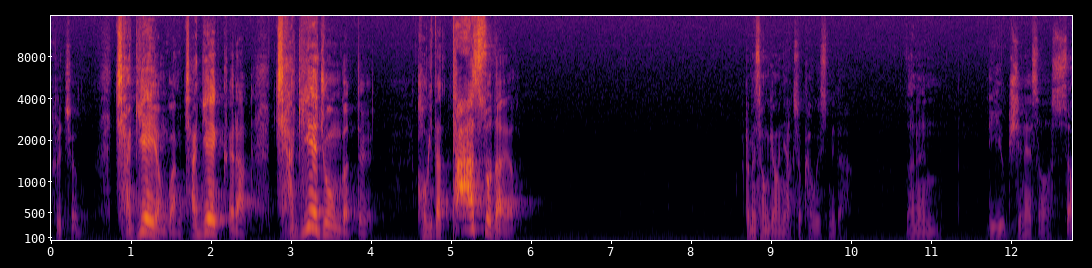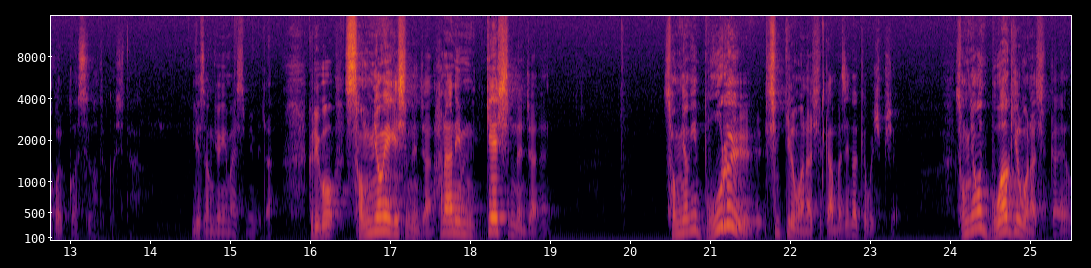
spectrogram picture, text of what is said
그렇죠? 자기의 영광, 자기의 쾌락, 자기의 좋은 것들 거기다 다 쏟아요. 그러면 성경은 약속하고 있습니다. 너는 네 육신에서 썩을 것을 얻을 것이다. 이게 성경의 말씀입니다. 그리고 성령에게 심는 자는 하나님께 심는 자는 성령이 뭐를 심기를 원하실까 한번 생각해 보십시오. 성령은 뭐 하길 원하실까요?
